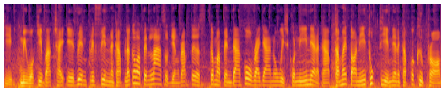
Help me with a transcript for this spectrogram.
ทีมมิวอกกี้บัคใช้เอเดรียนกริฟฟินนะครับแล้วก็มาเป็นล่าสุดอย่าง Raptors ก็มาเป็นดาโกรายาโนวิชคนนี้เนี่ยนะครับทำให้ตอนนี้ทุกทีมเนี่ยนะครับก็คือพร้อม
